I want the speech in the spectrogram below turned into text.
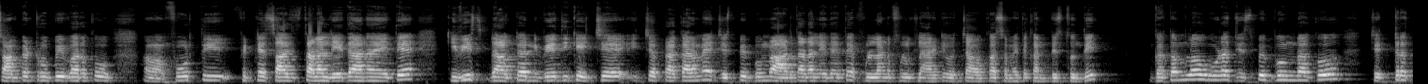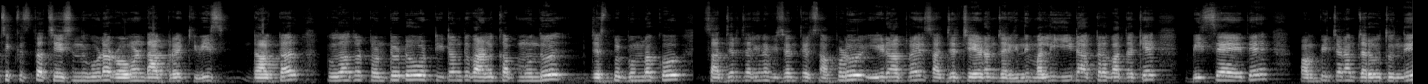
ఛాంపియన్ ట్రోఫీ వరకు పూర్తి ఫిట్నెస్ సాధిస్తాడా లేదా అని అయితే కివీస్ డాక్టర్ నివేదిక ఇచ్చే ఇచ్చే ప్రకారమే జస్ప్రీత్ బుమ్రా ఆడతాడా లేదైతే ఫుల్ అండ్ ఫుల్ క్లారిటీ వచ్చే అవకాశం అయితే కనిపిస్తుంది. గతంలో కూడా జస్ప్రీత్ బుమ్రాకు చిత్ర చికిత్స చేసింది కూడా Roman doctor Kiwis doctor. Two thousand twenty two T twenty world cup ముందు జస్ప్రీత్ బుమ్రాకు సర్జరీ జరిగిన విషయం తెలుసు. అప్పుడు ఈ డాక్టరే సర్జరీ చేయడం జరిగింది. మళ్ళీ ఈ డాక్టర్ వద్దకే బీసీఐ అయితే పంపించడం జరుగుతుంది.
